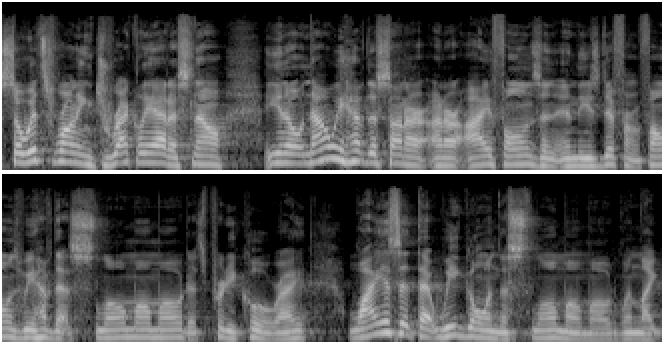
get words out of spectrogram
So it's running directly at us. Now, you know, now we have this on our, on our iPhones and, and these different phones. We have that slow mo mode. It's pretty cool, right? Why is it that we go in the slow mo mode when like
